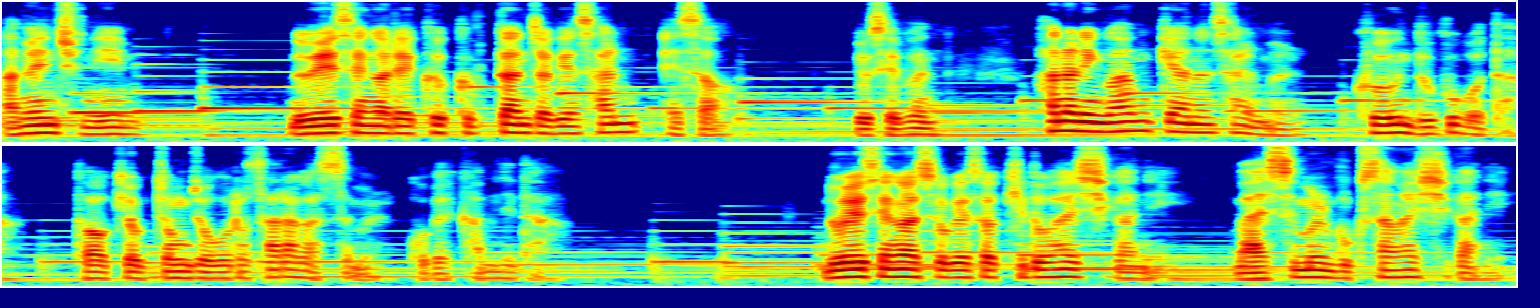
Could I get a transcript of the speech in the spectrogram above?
아멘 주님. 노예 생활의 그 극단적인 삶에서 요셉은 하나님과 함께하는 삶을 그 누구보다 더 격정적으로 살아갔음을 고백합니다. 노예 생활 속에서 기도할 시간이, 말씀을 묵상할 시간이,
